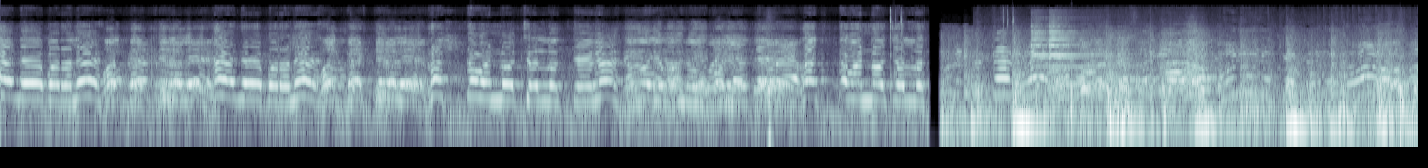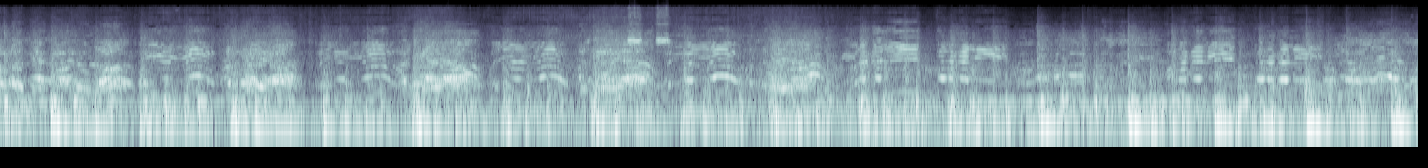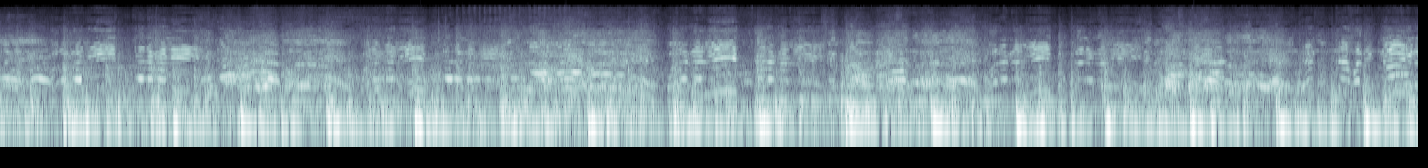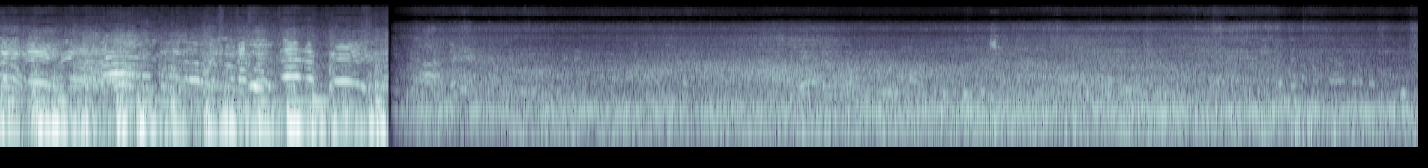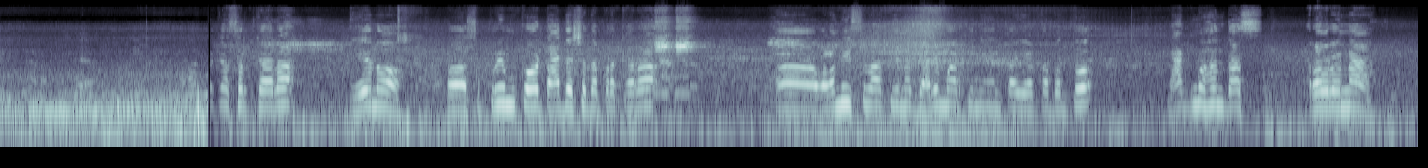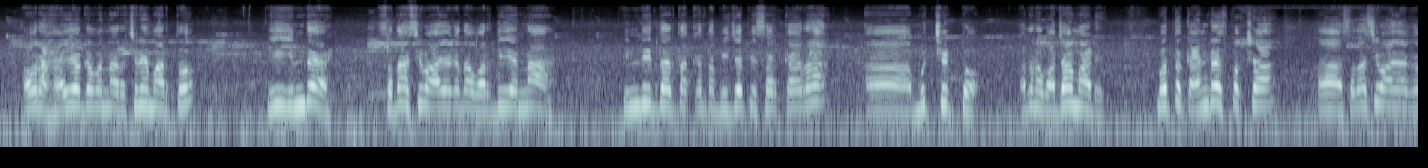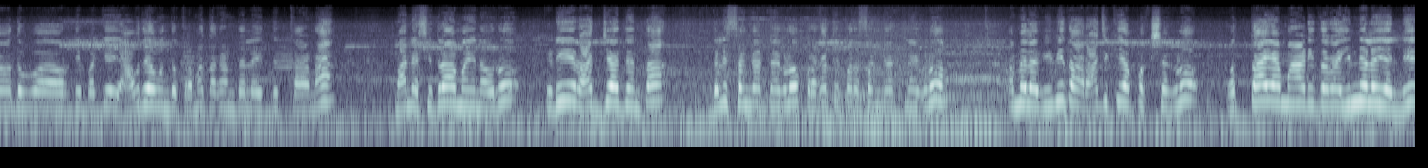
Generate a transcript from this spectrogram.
ಏನೇ ಬರಲಿ. ಏನೇ ಬರಲಿ. ರಕ್ತವನ್ನು ಚೆಲ್ಲುತ್ತೇವೆ. ರಕ್ತವನ್ನು ಚೆಲ್ಲುತ್ತೇವೆ. ಸರ್ಕಾರ ಏನು ಸುಪ್ರೀಂ ಕೋರ್ಟ್ ಆದೇಶದ ಪ್ರಕಾರ ಒಳ ಮೀಸಲಾತಿಯನ್ನು ಜಾರಿ ಮಾಡ್ತೀನಿ ಅಂತ ಹೇಳ್ತಾ ಬಂತು. ನಾಗಮೋಹನ್ ದಾಸ್ ರವರನ್ನು, ಅವರ ಆಯೋಗವನ್ನು ರಚನೆ ಮಾಡ್ತು. ಈ ಹಿಂದೆ ಸದಾಶಿವ ಆಯೋಗದ ವರದಿಯನ್ನು ಹಿಂದಿದ್ದಿರ್ತಕ್ಕಂಥ ಬಿ ಜೆ ಪಿ ಸರ್ಕಾರ ಮುಚ್ಚಿಟ್ಟು ಅದನ್ನು ವಜಾ ಮಾಡಿ. ಮತ್ತು ಕಾಂಗ್ರೆಸ್ ಪಕ್ಷ ಸದಾಶಿವ ಆಯೋಗದ ವರದಿ ಬಗ್ಗೆ ಯಾವುದೇ ಒಂದು ಕ್ರಮ ತಗೊಂಡಲ್ಲೇ ಇದ್ದ ಕಾರಣ ಮಾನ್ಯ ಸಿದ್ದರಾಮಯ್ಯನವರು ಇಡೀ ರಾಜ್ಯಾದ್ಯಂತ ದಲಿತ ಸಂಘಟನೆಗಳು, ಪ್ರಗತಿಪರ ಸಂಘಟನೆಗಳು, ಆಮೇಲೆ ವಿವಿಧ ರಾಜಕೀಯ ಪಕ್ಷಗಳು ಒತ್ತಾಯ ಮಾಡಿದರ ಹಿನ್ನೆಲೆಯಲ್ಲಿ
